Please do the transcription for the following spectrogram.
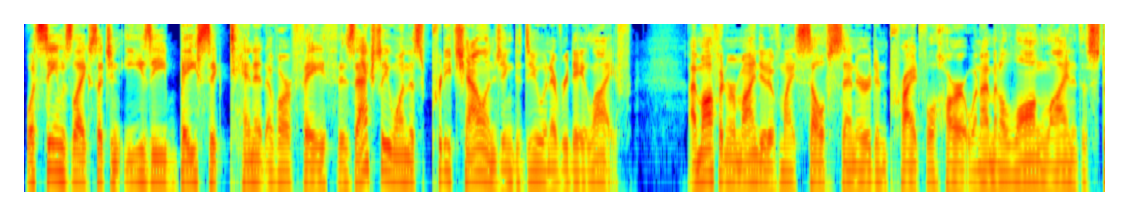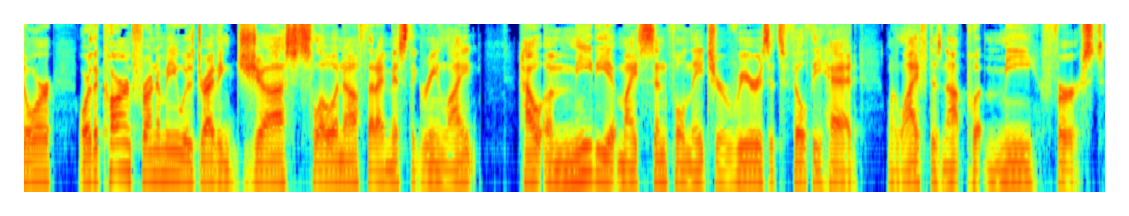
What seems like such an easy, basic tenet of our faith is actually one that's pretty challenging to do in everyday life. I'm often reminded of my self centered and prideful heart when I'm in a long line at the store, or the car in front of me was driving just slow enough that I missed the green light. How immediate my sinful nature rears its filthy head when life does not put me first.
